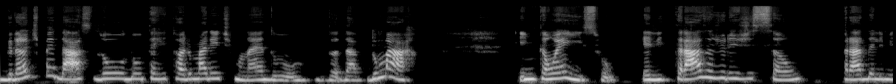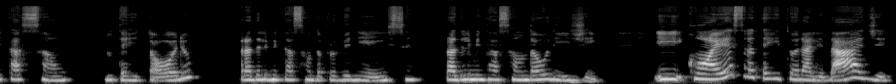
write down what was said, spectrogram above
grande pedaço do, do território marítimo, né, do, do, da, do mar. Então é isso. Ele traz a jurisdição para a delimitação do território, para a delimitação da proveniência, para a delimitação da origem. E com a extraterritorialidade,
